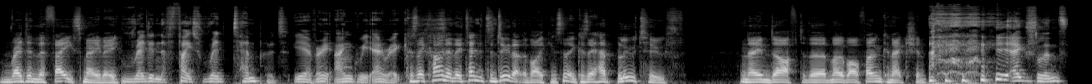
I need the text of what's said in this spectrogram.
red in the face, maybe. Red in the face, red tempered. Yeah, very angry Eric. Because they kind of they tended to do that, the Vikings, didn't they? Because they had Bluetooth, named after the mobile phone connection, Excellent.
